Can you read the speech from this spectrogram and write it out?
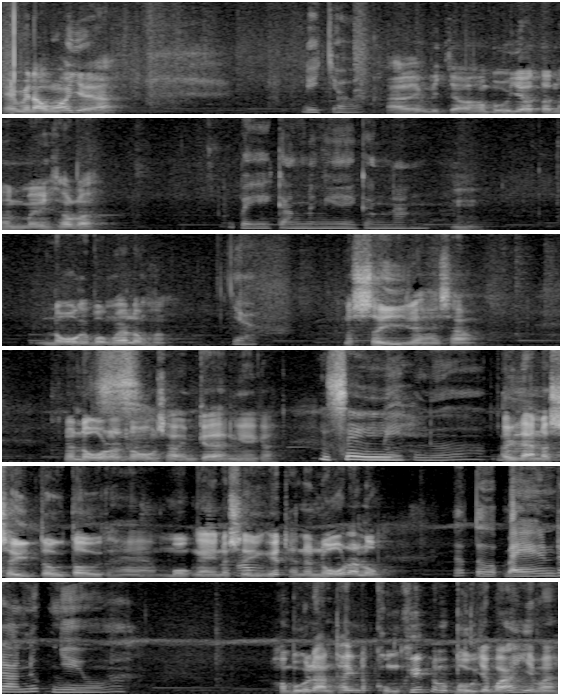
Em đi đâu mới về hả Đi chợ. À em đi chợ hôm bữa giờ tình hình mẹ sao rồi? Bị căng nặng nghe căng nặng. Ừ. Nổ cái bụng ra luôn hả? Dạ nó xì ra hay sao? Nó nổ là nổ sao em kể anh nghe coi. Xì. Ý là nó xì từ từ ha. Một ngày nó xì ít hay nó nổ ra luôn? Nó từ bẹn ra nước nhiều á. Hôm bữa là anh thấy nó khủng khiếp lắm bự chà bá vậy mà.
